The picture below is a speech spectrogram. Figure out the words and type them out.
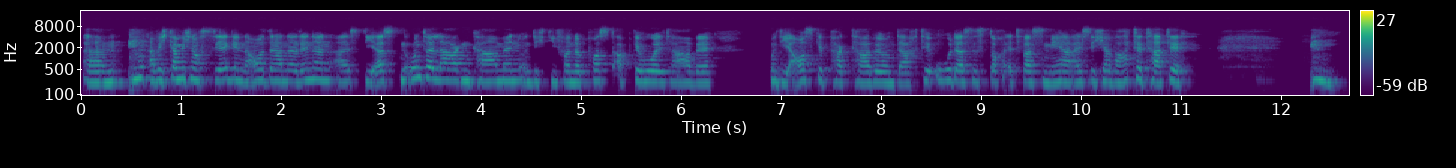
Ähm, aber ich kann mich noch sehr genau daran erinnern, als die ersten Unterlagen kamen und ich die von der Post abgeholt habe und die ausgepackt habe und dachte, oh, das ist doch etwas mehr, als ich erwartet hatte.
